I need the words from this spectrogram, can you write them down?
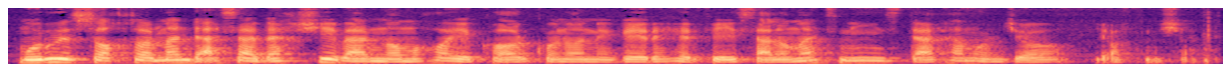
مرور ساختارمند اثر بخشی برنامه های کارکنان غیر حرفه‌ای سلامت نیز در همانجا یافت می شود.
